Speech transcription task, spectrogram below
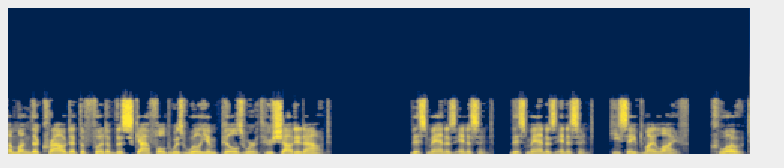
Among the crowd at the foot of the scaffold was William Pillsworth who shouted out, This man is innocent. This man is innocent. He saved my life. Quote,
